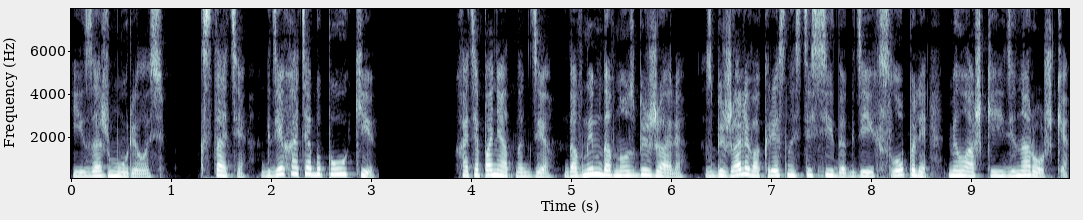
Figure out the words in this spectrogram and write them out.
и зажмурилась. Кстати, где хотя бы пауки? Хотя понятно где, давным-давно сбежали. Сбежали в окрестности Сида, где их слопали милашки-единорожки.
